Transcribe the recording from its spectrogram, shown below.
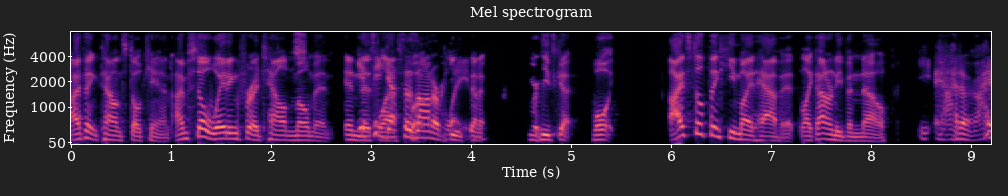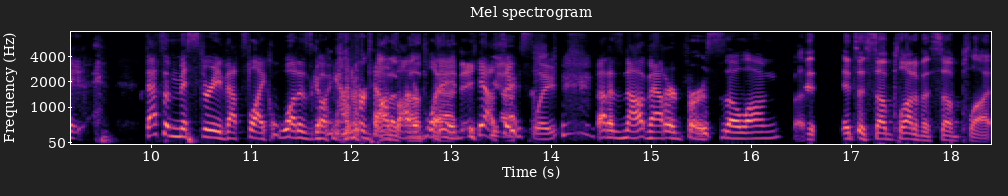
I think Taln still can. I'm still waiting for a Taln moment in If this he last gets his book honor where blade. gonna- where he's got well. I still think he might have it. Like I don't even know. Yeah, I don't. I that's a mystery. That's like what is going I on with forgot Taln's honor about blade. Yeah, Yeah. seriously, that has not mattered for so long. But It's a subplot of a subplot.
